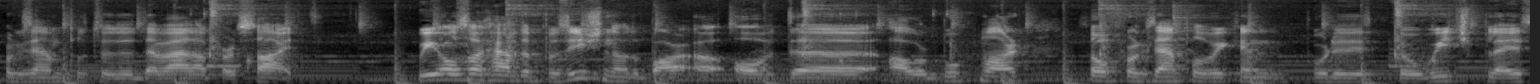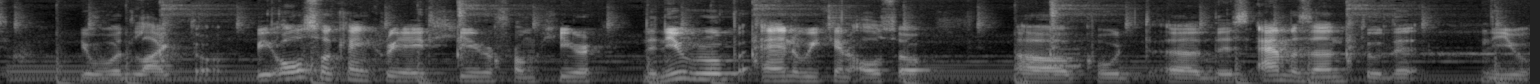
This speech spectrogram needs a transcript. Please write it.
for example to the developer site. We also have the position of the bar uh, of the our bookmark. So for example, we can put it to which place you would like to. We also can create here from here the new group and we can also uh, put uh, this Amazon to the new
